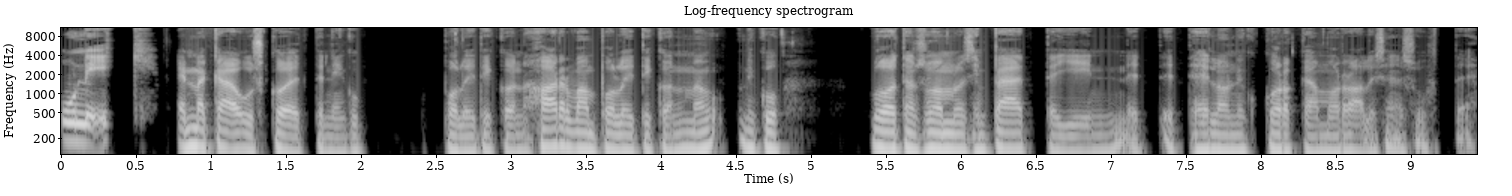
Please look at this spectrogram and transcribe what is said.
uniikki. En mäkään usko, että niin kuin poliitikon, harvan poliitikon, mä niin kuin luotan suomalaisiin päättäjiin, että, että heillä on niin kuin korkea moraalisen suhteen.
